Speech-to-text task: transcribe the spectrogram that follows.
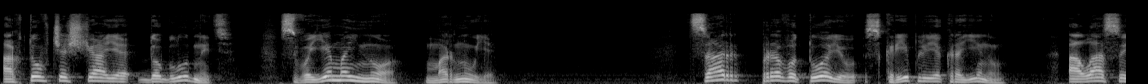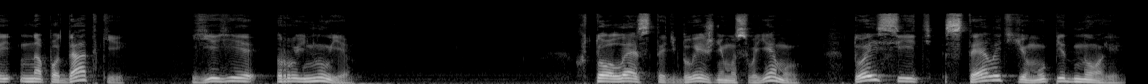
а хто вчащає до блудниць, своє майно марнує. Цар правотою скріплює країну, а ласий на податки її руйнує. Хто лестить ближньому своєму, той сіть стелить йому під ноги.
